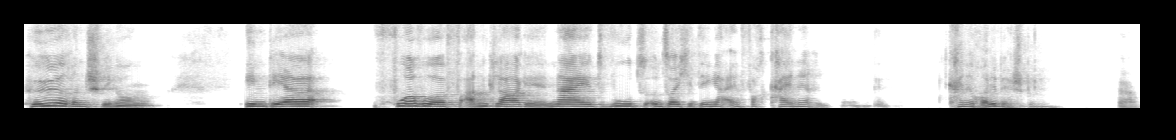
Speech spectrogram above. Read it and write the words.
höheren Schwingung, in der Vorwurf, Anklage, Neid, Wut und solche Dinge einfach keine, keine Rolle mehr spielen. Ja.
